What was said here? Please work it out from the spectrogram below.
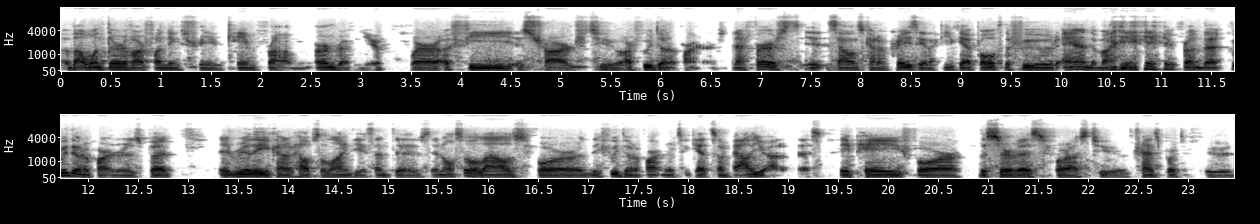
About one third of our funding stream came from earned revenue, where a fee is charged to our food donor partners. And at first, it sounds kind of crazy. Like you get both the food and the money from the food donor partners. But it really kind of helps align the incentives and also allows for the food donor partner to get some value out of this. They pay for the service for us to transport the food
